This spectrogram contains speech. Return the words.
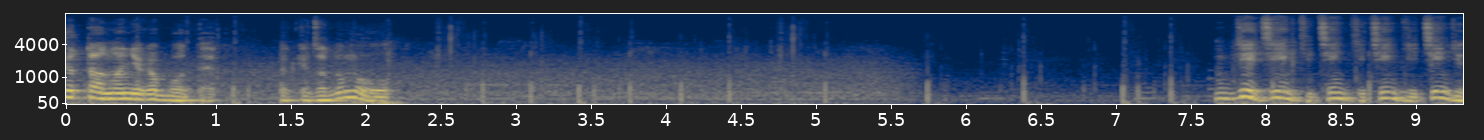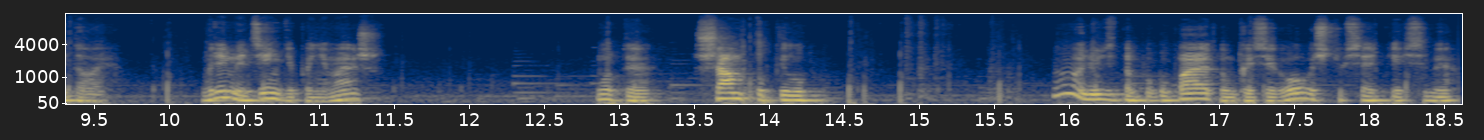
Что-то оно не работает, как я задумывал. Ну где деньги, деньги, деньги, деньги давай. Время деньги, понимаешь? Вот ты шам купил. Ну, люди там покупают, там газировочки всякие себе.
